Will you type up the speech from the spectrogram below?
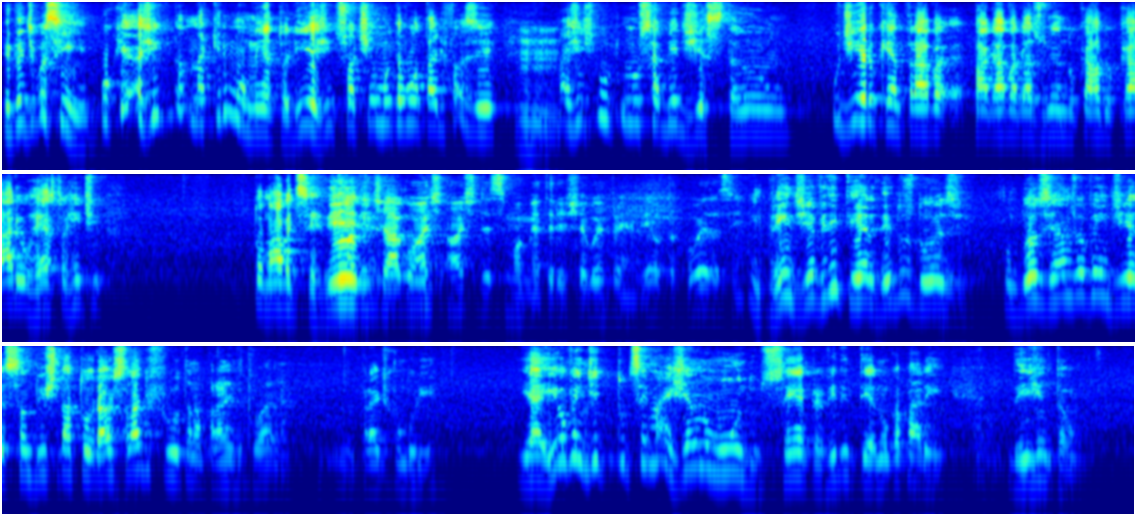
Então, tipo assim, porque a gente, naquele momento ali, a gente só tinha muita vontade de fazer. Uhum. A gente não, não, sabia de gestão. O dinheiro que entrava pagava a gasolina do carro do cara e o resto a gente tomava de cerveja. Mas, Thiago, antes, antes desse momento ele chegou a empreender outra coisa? Assim? Empreendi a vida inteira, desde os 12. Com 12 anos eu vendia sanduíche natural e salada de fruta na Praia de Vitória, na Praia de Camburi. E aí eu vendi tudo que você imagina no mundo, sempre, a vida inteira, nunca parei. Desde então.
